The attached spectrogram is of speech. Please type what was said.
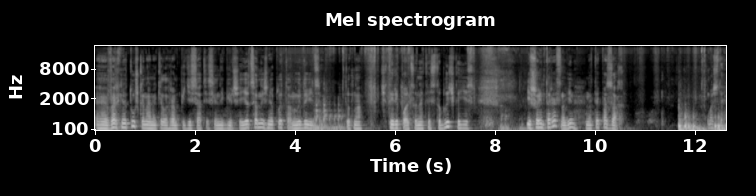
Е, Верхня тушка, мабуть, кілограм 50, якщо не більше. І оця нижня плита. Ну ви дивіться, тут на 4 пальці якась табличка є. І що інтересно, він на тепазах. Бачите,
